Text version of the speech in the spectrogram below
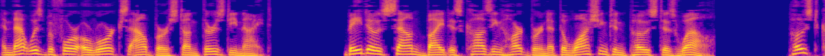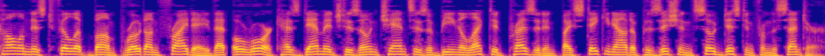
and that was before O'Rourke's outburst on Thursday night. Beto's sound bite is causing heartburn at The Washington Post as well. Post columnist Philip Bump wrote on Friday that O'Rourke has damaged his own chances of being elected president by staking out a position so distant from the center.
